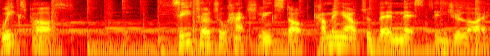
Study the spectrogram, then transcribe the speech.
Weeks pass. Sea turtle hatchlings start coming out of their nests in July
